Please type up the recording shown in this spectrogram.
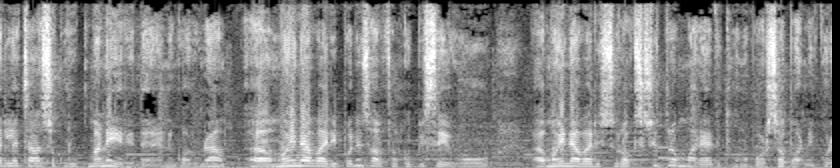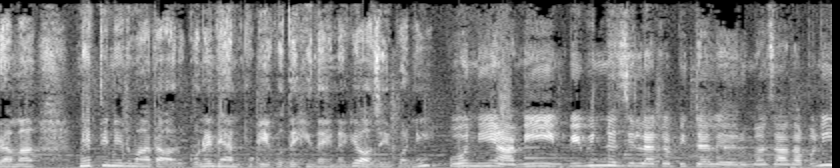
महिनावारीलाई चासोको रूपमा नै हेरिँदैनन् न। महिनावारी पनि छलफलको विषय हो। महिनावारी सुरक्षित र मर्यादित हुनुपर्छ भन्ने कुरामा नीति निर्माताहरूको नै ध्यान पुगेको देखिँदैन कि अझै पनि? हो नि हामी विभिन्न जिल्लाका विद्यालयहरूमा जाँदा पनि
